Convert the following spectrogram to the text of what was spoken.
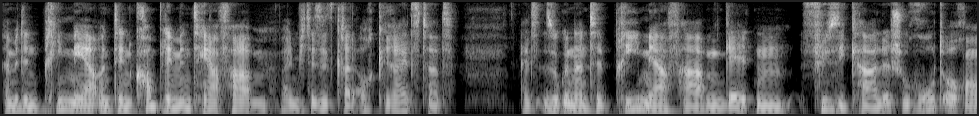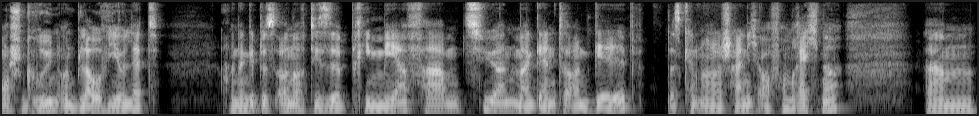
mit den Primär- und den Komplementärfarben, weil mich das jetzt gerade auch gereizt hat. Als sogenannte Primärfarben gelten physikalisch Rot, Orange, Grün und Blau-Violett. Und dann gibt es auch noch diese Primärfarben Cyan, Magenta und Gelb. Das kennt man wahrscheinlich auch vom Rechner. Ähm,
